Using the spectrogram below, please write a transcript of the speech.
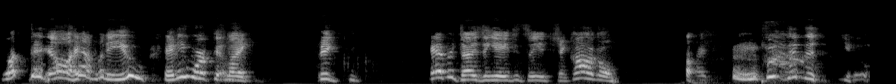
"What the hell happened to you?" And he worked at like big advertising agency in Chicago. Who did this to you?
